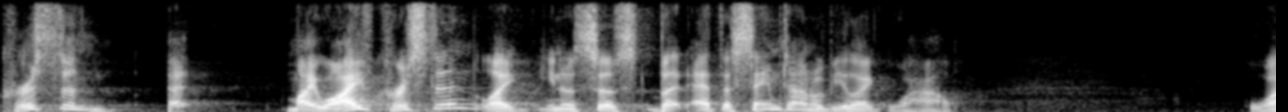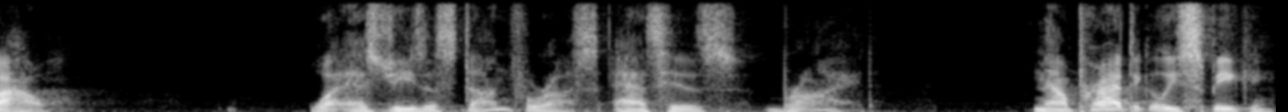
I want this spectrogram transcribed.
Kristen, uh, my wife, Kristen? Like, you know, so, but at the same time, it'll be like, wow, wow. What has Jesus done for us as his bride? Now, practically speaking,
